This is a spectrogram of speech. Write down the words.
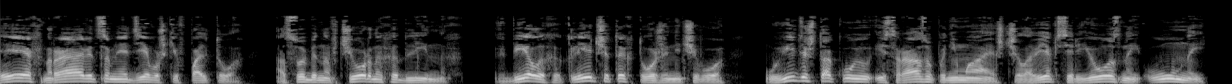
Эх, нравятся мне девушки в пальто, особенно в черных и длинных. В белых и клетчатых тоже ничего. Увидишь такую и сразу понимаешь, человек серьезный, умный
